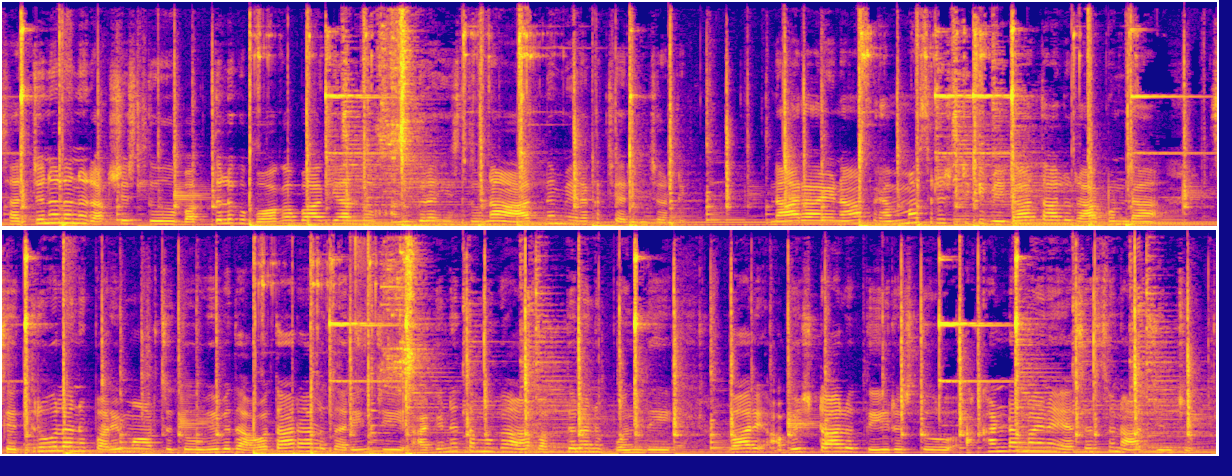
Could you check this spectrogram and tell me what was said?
సజ్జనులను రక్షిస్తూ భక్తులకు భోగభాగ్యాలను అనుగ్రహిస్తూ నా ఆజ్ఞ మేరకు చరించండి. నారాయణ బ్రహ్మ సృష్టికి విఘాతాలు రాకుండా శత్రువులను పరిమార్చుతూ వివిధ అవతారాలు ధరించి అగినతముగా భక్తులను పొంది వారి అభిష్టాలు తీరుస్తూ అఖండమైన యశస్సును ఆర్జించు.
